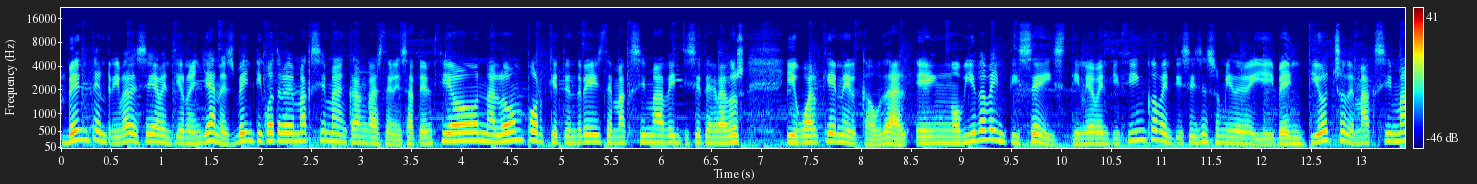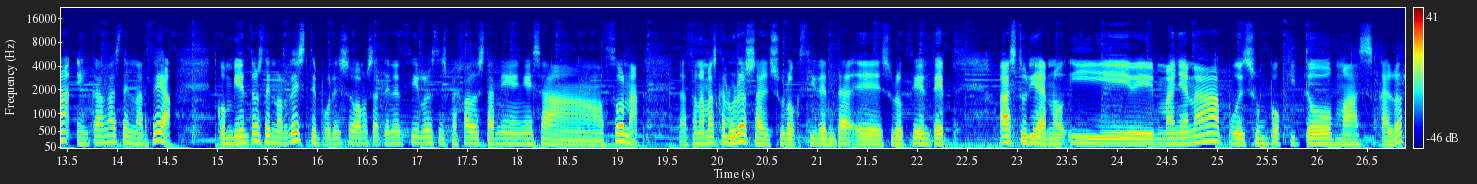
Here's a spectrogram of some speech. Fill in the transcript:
20 en Ribadesella, 21 en Llanes, 24 de máxima en Cangas de Onís. Atención, Alón, porque tendréis de máxima 27 grados, igual que en el Caudal. En Oviedo 26, tiene 25, 26 en Somiedo y 28 de máxima en Cangas del Narcea, con vientos de nordeste, por eso vamos a tener cielos despejados también en esa zona, la zona más calurosa, el eh, suroccidente asturiano y mañana pues un poquito más calor,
